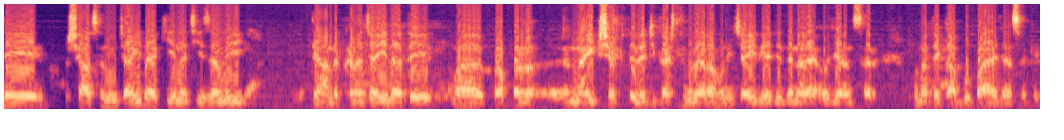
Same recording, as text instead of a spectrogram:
ਤੇ ਪ੍ਰਸ਼ਾਸਨ ਨੂੰ ਚਾਹੀਦਾ ਕਿ ਇਹਨਾਂ ਚੀਜ਼ਾਂ ਲਈ ਧਿਆਨ ਰੱਖਣਾ ਚਾਹੀਦਾ ਤੇ ਪ੍ਰੋਪਰ ਨਾਈਟ ਸ਼ਿਫਟ ਦੇ ਵਿੱਚ ਗਸ਼ਤ ਵਗੈਰਾ ਹੋਣੀ ਚਾਹੀਦੀ ਹੈ, ਜਿਹਦੇ ਨਾਲ ਇਹੋ ਜਿਹੇ ਅਨਸਰ ਉਹਨਾਂ ਤੇ ਕਾਬੂ ਪਾਇਆ ਜਾ ਸਕੇ।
